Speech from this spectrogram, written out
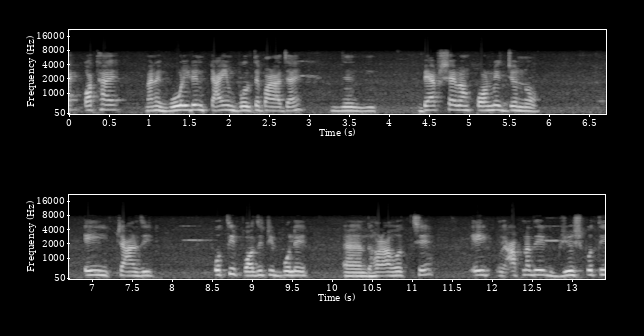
এক কথায় মানে গোল্ডেন টাইম বলতে পারা যায়। ব্যবসা এবং কর্মের জন্য এই ট্রানজিট অতি পজিটিভ বলে ধরা হচ্ছে। এই আপনাদের বৃহস্পতি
